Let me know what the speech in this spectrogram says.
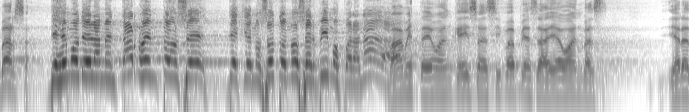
barsa. Dejemos de lamentarnos entonces de que nosotros no servimos para nada. Wan sa yawan bas yara.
